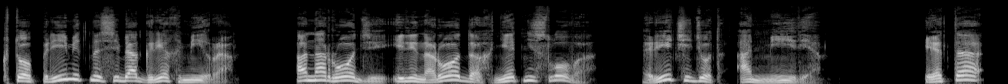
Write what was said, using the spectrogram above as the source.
кто примет на себя грех мира. О народе или народах нет ни слова. Речь идет о мире. Это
